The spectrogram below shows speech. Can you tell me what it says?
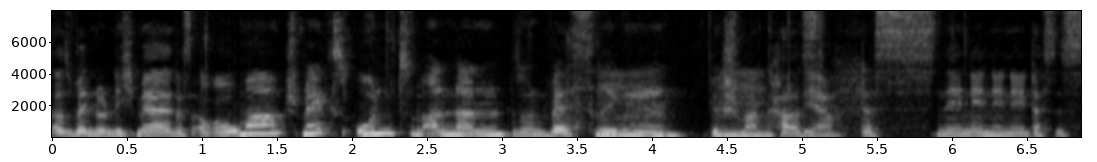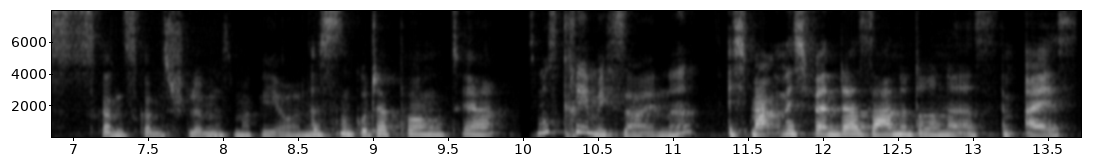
also wenn du nicht mehr das Aroma schmeckst und zum anderen so einen wässrigen Geschmack Mm, hast. ja. Das, nee, nee, nee, nee, das ist ganz, ganz schlimm. Das mag ich auch Das nicht. ist ein guter Punkt, ja. Es muss cremig sein, ne? Ich mag nicht, wenn da Sahne drin ist im Eis.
